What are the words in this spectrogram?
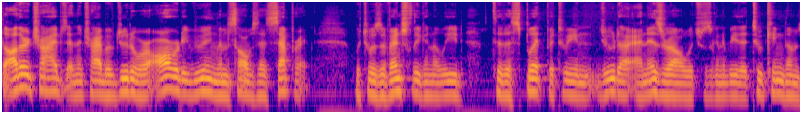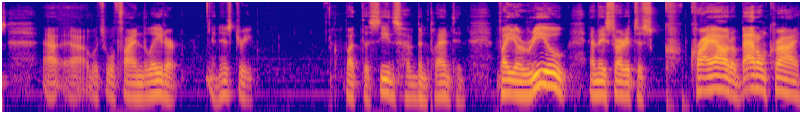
the other tribes and the tribe of Judah were already viewing themselves as separate, which was eventually going to lead to the split between Judah and Israel, which was going to be the two kingdoms, uh, uh, which we'll find later in history. But the seeds have been planted. Vayariu, and they started to cry out a battle cry.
